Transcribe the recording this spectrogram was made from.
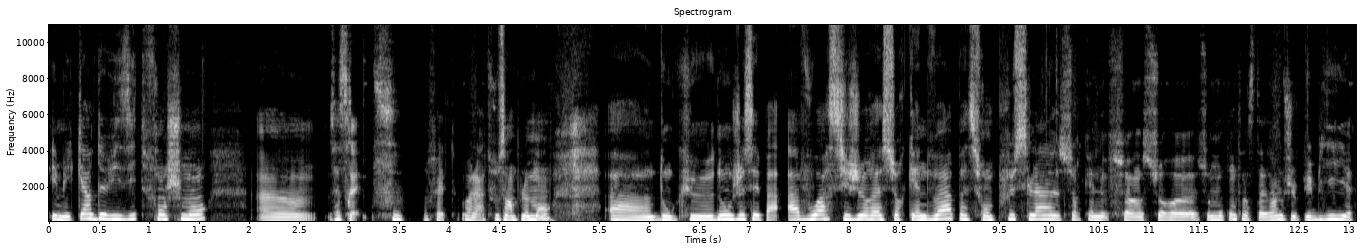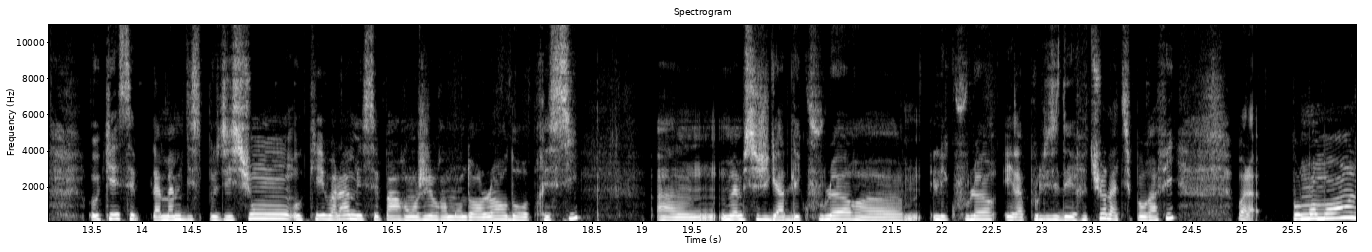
et mes cartes de visite, franchement, euh, ça serait fou en fait. Voilà tout simplement. Euh, donc euh, donc je sais pas. À voir si je reste sur Canva parce qu'en plus là sur sur sur mon compte Instagram je publie ok c'est la même disposition ok voilà mais c'est pas arrangé vraiment dans l'ordre précis. Même si je garde les couleurs les couleurs et la police d'écriture la typographie. Voilà. Pour le moment,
